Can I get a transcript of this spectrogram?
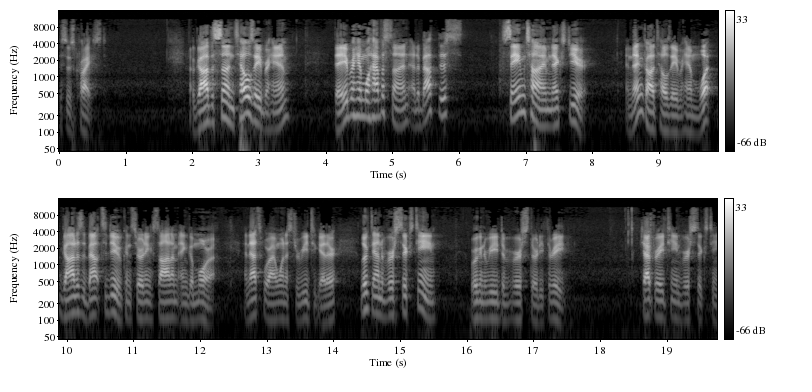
This is Christ. Now, God the Son tells Abraham that Abraham will have a son at about this same time next year. And then God tells Abraham what God is about to do concerning Sodom and Gomorrah. And that's where I want us to read together. Look down to verse 16. We're going to read to verse 33. Chapter 18, verse 16.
